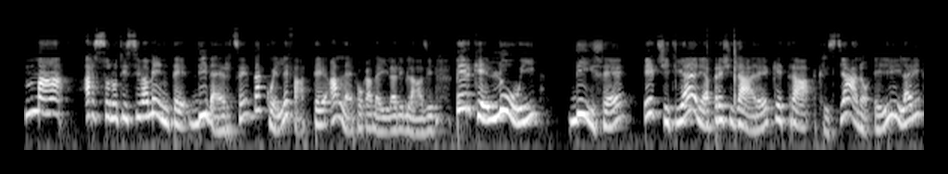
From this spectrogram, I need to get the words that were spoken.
ma assolutissimamente diverse da quelle fatte all'epoca da Ilari Blasi, perché lui dice e ci tiene a precisare che tra Cristiano e Ilari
